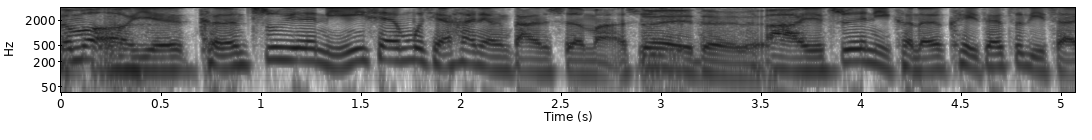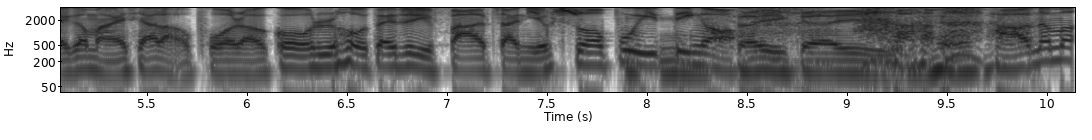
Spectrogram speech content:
那么呃，也可能祝愿你，因为现在目前汉良单身嘛，是不是？对对对啊，也祝愿你可能可以在这里找一个马来西亚老婆，然后日后在这里发展，也说不一定哦。可以可以。好，那么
